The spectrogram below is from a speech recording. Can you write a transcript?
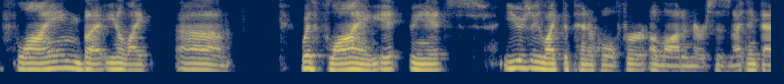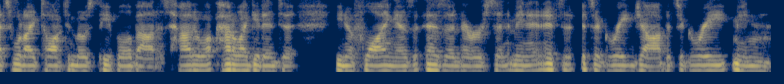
flying but you know like um with flying, it I mean it's usually like the pinnacle for a lot of nurses, and I think that's what I talk to most people about is how do I, how do I get into you know flying as as a nurse? And I mean it's a, it's a great job. It's a great I mean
